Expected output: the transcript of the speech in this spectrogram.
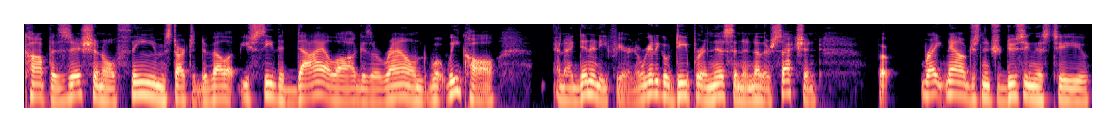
compositional theme start to develop. You see the dialogue is around what we call an identity fear. And we're going to go deeper in this in another section. But right now, just introducing this to you,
